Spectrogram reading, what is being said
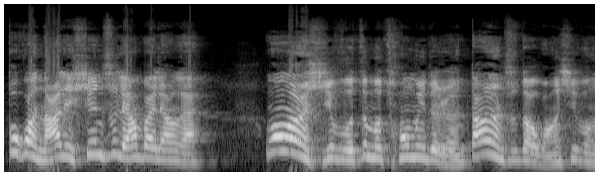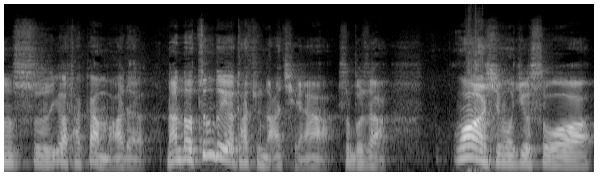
不管哪里先支两百两来。旺儿媳妇这么聪明的人，当然知道王熙凤是要她干嘛的。难道真的要她去拿钱啊？是不是啊？旺儿媳妇就说：“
